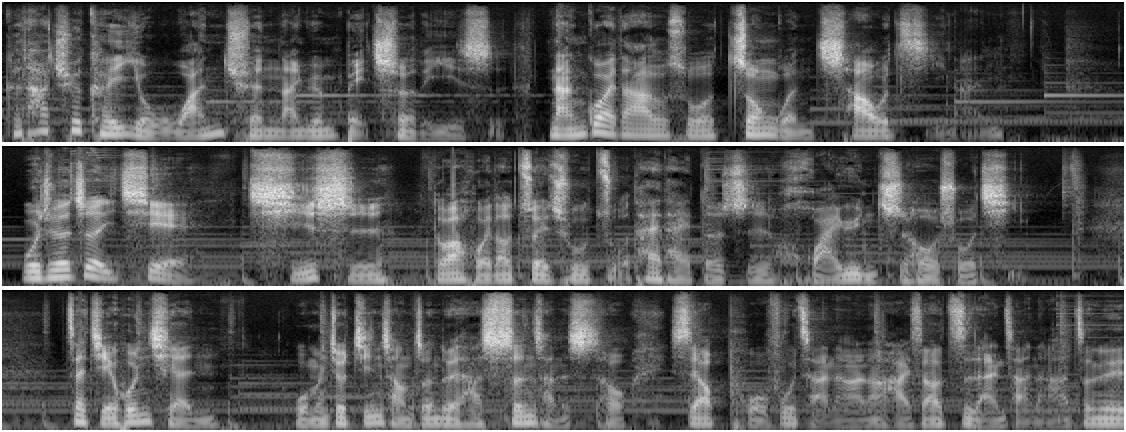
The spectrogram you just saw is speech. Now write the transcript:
可它却可以有完全南辕北辙的意思。难怪大家都说中文超级难。我觉得这一切其实都要回到最初左太太得知怀孕之后说起，在结婚前。我们就经常针对她生产的时候是要剖腹产啊，然后还是要自然产啊，针对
